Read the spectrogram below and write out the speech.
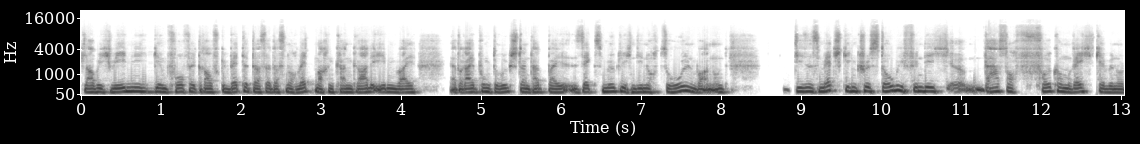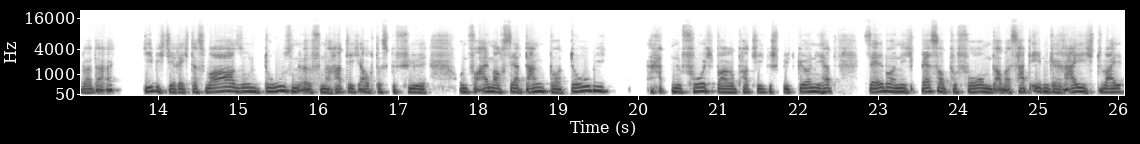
glaube ich, wenige im Vorfeld darauf gewettet, dass er das noch wettmachen kann, gerade eben, weil er drei Punkte Rückstand hat bei sechs möglichen, die noch zu holen waren. Und dieses Match gegen Chris Doby, finde ich, äh, da hast du auch vollkommen recht, Kevin, oder da gebe ich dir recht. Das war so ein Dosenöffner, hatte ich auch das Gefühl. Und vor allem auch sehr dankbar. Doby hat eine furchtbare Partie gespielt. Gurney hat selber nicht besser performt, aber es hat eben gereicht, weil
